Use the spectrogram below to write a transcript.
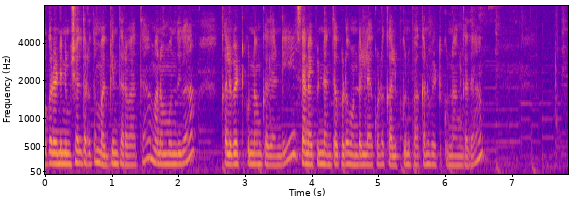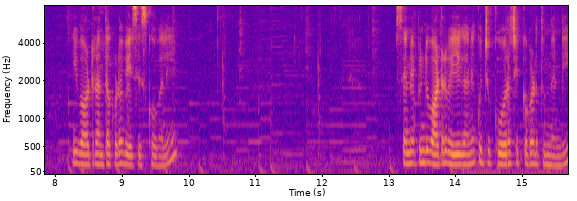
ఒక రెండు నిమిషాల తర్వాత మగ్గిన తర్వాత మనం ముందుగా కలబెట్టుకున్నాం కదండి. శనగపిండి అంతా కూడా ఉండలు లేకుండా కలుపుకుని పక్కన పెట్టుకున్నాం కదా. ఈ వాటర్ అంతా కూడా వేసేసుకోవాలి. శనగపిండి వాటర్ వేయగానే కొంచెం కూర చిక్కబడుతుందండి.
